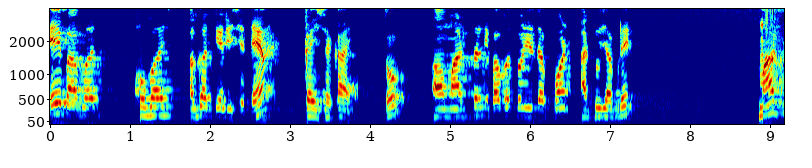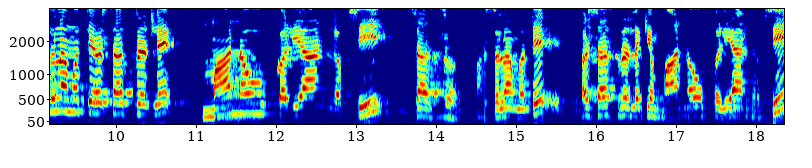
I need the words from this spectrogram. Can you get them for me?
એ બાબત ખૂબ જ અગત્યની છે તેમ કહી શકાય. તો માર્શલની બાબતોની અંદર પણ આટલું જ આપણે માર્શલના મતે અર્થશાસ્ત્ર એટલે માનવ કલ્યાણ લક્ષી શાસ્ત્ર. માર્શલના મતે અર્થશાસ્ત્ર એટલે કે માનવ કલ્યાણ લક્ષી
